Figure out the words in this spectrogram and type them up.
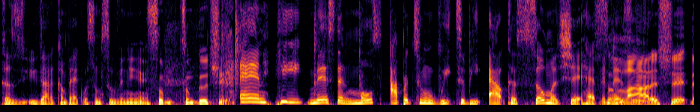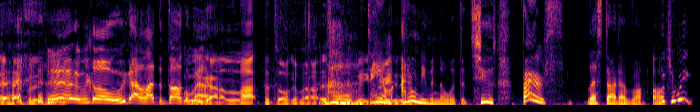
because you got to come back with some souvenirs. some some good shit. And he missed the most opportune week to be out because so much shit happened It's a lot week. of shit that happened this week. we go. We got a lot to talk about. we got a lot to talk about. It's gonna ah, be Damn, crazy. I don't even know what to choose. First, let's start off. off What's your week?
